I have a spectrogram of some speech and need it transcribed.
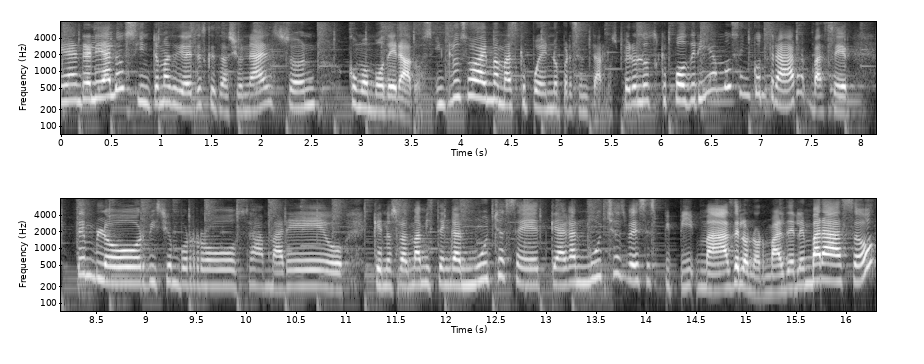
Mira, en realidad los síntomas de diabetes gestacional son como moderados. Incluso hay mamás que pueden no presentarlos, pero los que podríamos encontrar va a ser temblor, visión borrosa, mareo, que nuestras mamis tengan mucha sed, que hagan muchas veces pipí más de lo normal del embarazo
